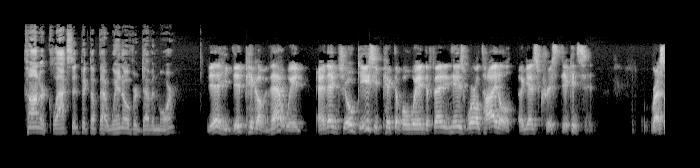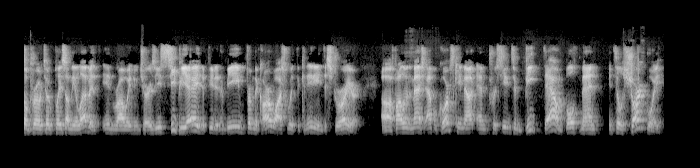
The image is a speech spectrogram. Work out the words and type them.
Conor Claxton picked up that win over Devin Moore. Yeah, he did pick up that win. And then Joe Gacy picked up a win defending his world title against Chris Dickinson. WrestlePro took place on the 11th in Rahway, New Jersey. CPA defeated Habib from the car wash with the Canadian Destroyer. Uh, following the match, Apple Corpse came out and proceeded to beat down both men until Shark Boy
